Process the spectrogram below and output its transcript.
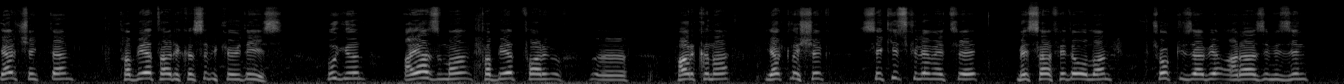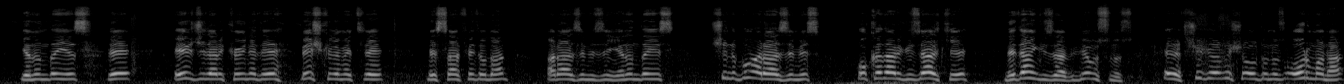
gerçekten tabiat harikası bir köydeyiz. Bugün Ayazma Tabiat Par- e, Parkı'na yaklaşık 8 kilometre mesafede olan çok güzel bir arazimizin yanındayız ve Evciler Köyü'ne de 5 kilometre mesafede olan arazimizin yanındayız. Şimdi bu arazimiz o kadar güzel ki neden güzel biliyor musunuz? Evet şu görmüş olduğunuz ormana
